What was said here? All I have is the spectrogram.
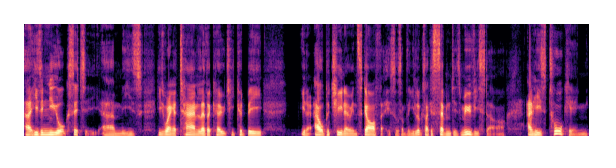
Uh, he's in New York City. Um, he's he's wearing a tan leather coat. He could be, you know, Al Pacino in Scarface or something. He looks like a '70s movie star, and he's talking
